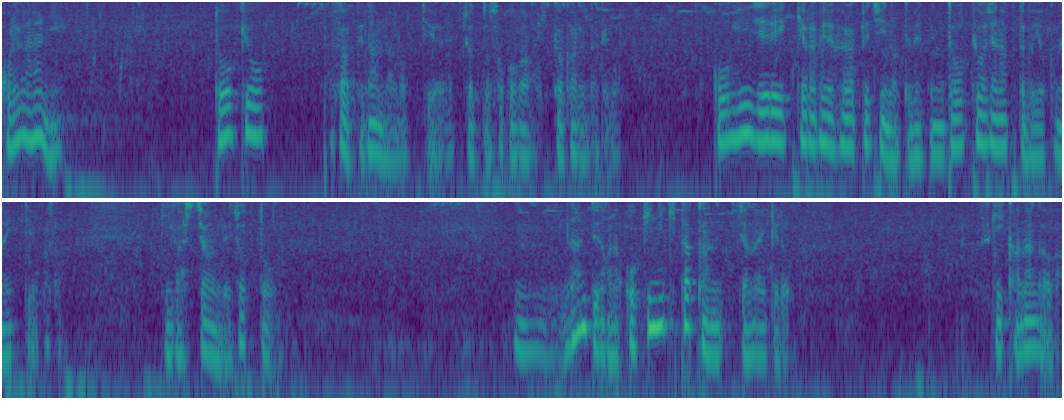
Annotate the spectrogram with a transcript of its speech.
これは何？東京っぽさって何なのっていうちょっとそこが引っかかるんだけど。コーヒージェリーキャラメルフラペチーノって別に東京じゃなくてもよくないっていうかさ気がしちゃうんでちょっと。うんなんていうのかな置きに来た感じゃないけど。次神奈川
